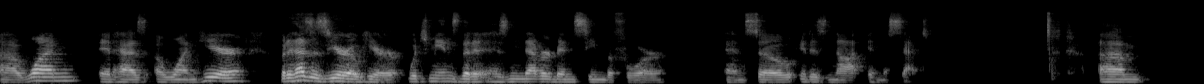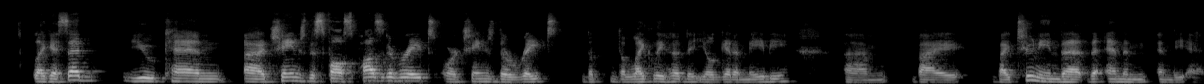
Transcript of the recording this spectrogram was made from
uh, 1, it has a 1 here, but it has a 0 here, which means that it has never been seen before, and so it is not in the set. Um, like I said, you can uh, change this false positive rate or change the rate, the, the likelihood that you'll get a maybe um, by by tuning the, the M and, and the N.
